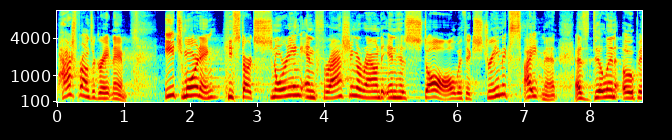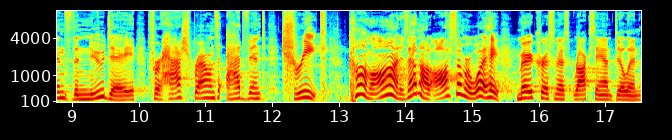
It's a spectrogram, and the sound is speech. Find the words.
Hash Brown's a great name. Each morning, he starts snorting and thrashing around in his stall with extreme excitement as Dylan opens the new day for Hash Brown's Advent treat. Come on, is that not awesome or what? Hey, Merry Christmas, Roxanne, Dylan,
